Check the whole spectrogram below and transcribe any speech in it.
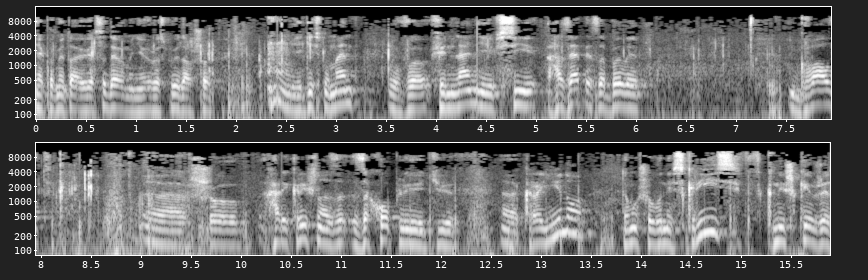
Я пам'ятаю, я сидів мені розповідав, що в якийсь момент в Фінляндії всі газети забили гвалт, е, що Гарі Кришна за- захоплюють е, країну, тому що вони скрізь, книжки вже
